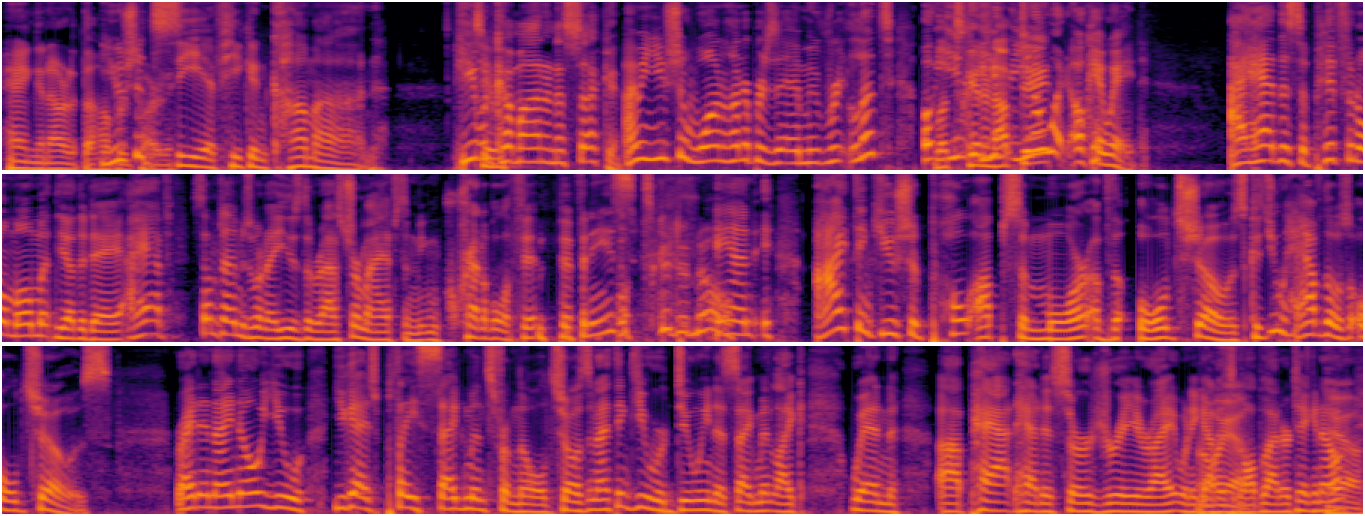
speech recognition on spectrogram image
hanging out at the Hubbard you should party. see if he can come on. He would come on in a second. I mean, you should 100%. I mean, re- let's oh, Let's you, get an you- You know update? what? Okay, wait. I had this epiphanal moment the other day. I have sometimes when I use the restroom, I have some incredible epi- epiphanies. That's good to know. And I think you should pull up some more of the old shows because you have those old shows. Right, and I know you you guys play segments from the old shows, and I think you were doing a segment like when uh, Pat had his surgery, right, when he got Oh, his yeah. gallbladder taken out, Yeah.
